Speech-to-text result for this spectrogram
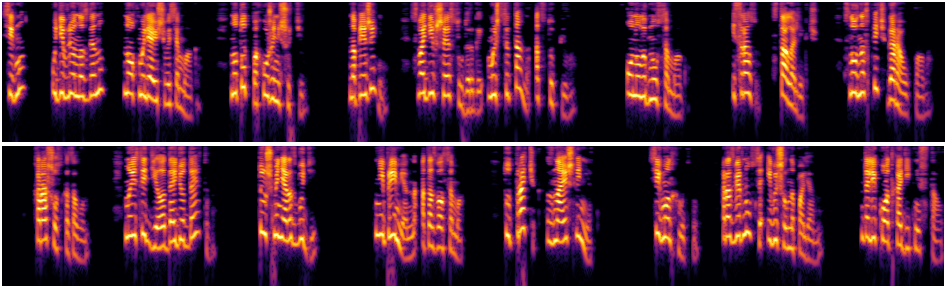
Сигмон удивленно взглянул на ухмыляющегося мага, но тот, похоже, не шутил. Напряжение, сводившее судорогой мышцы Тана, отступило. Он улыбнулся магу. И сразу стало легче, словно с плеч гора упала. «Хорошо», — сказал он, — «но если дело дойдет до этого, ты уж меня разбуди». «Непременно», — отозвался маг. «Тут прачек, знаешь ли, нет». Сигмон хмыкнул, развернулся и вышел на поляну. Далеко отходить не стал.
